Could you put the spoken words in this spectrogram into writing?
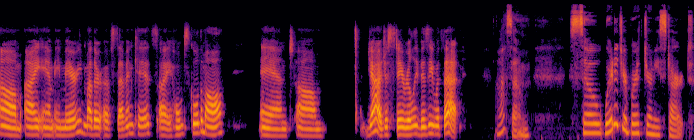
Um, I am a married mother of seven kids. I homeschool them all, and um, yeah, just stay really busy with that. Awesome. So, where did your birth journey start?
